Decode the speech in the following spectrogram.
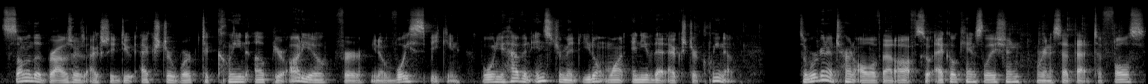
some of the browsers actually do extra work to clean up your audio for, you know, voice speaking. But when you have an instrument, you don't want any of that extra cleanup. So we're going to turn all of that off. So echo cancellation, we're going to set that to false.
